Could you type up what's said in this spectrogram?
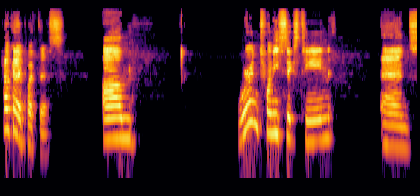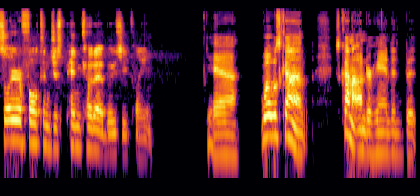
How can I put this? Um, we're in 2016, and Sawyer Fulton just pinned Kota Ibushi clean. Yeah. Well, it was kind of it's kind of underhanded, but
